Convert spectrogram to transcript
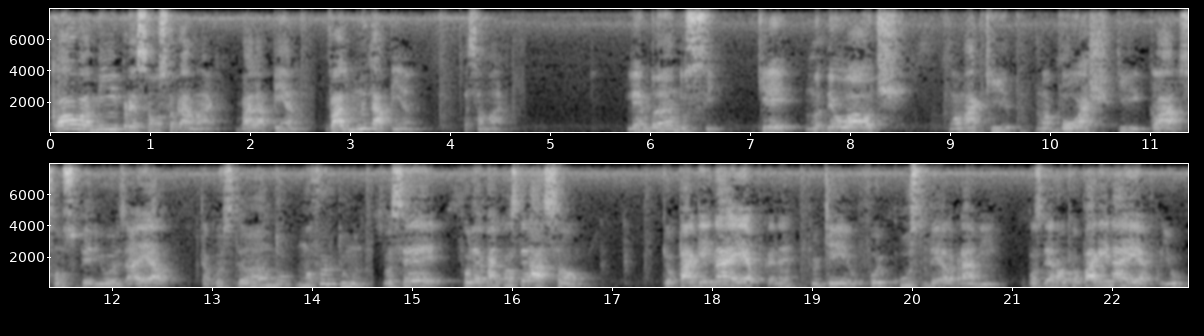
qual a minha impressão sobre a máquina? Vale a pena? Vale muito a pena essa máquina. Lembrando-se que uma DeWalt, uma Makita, uma Bosch, que, claro, são superiores a ela, está custando uma fortuna. Se você for levar em consideração que eu paguei na época, né? Porque foi o custo dela para mim. Considerar o que eu paguei na época e o,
